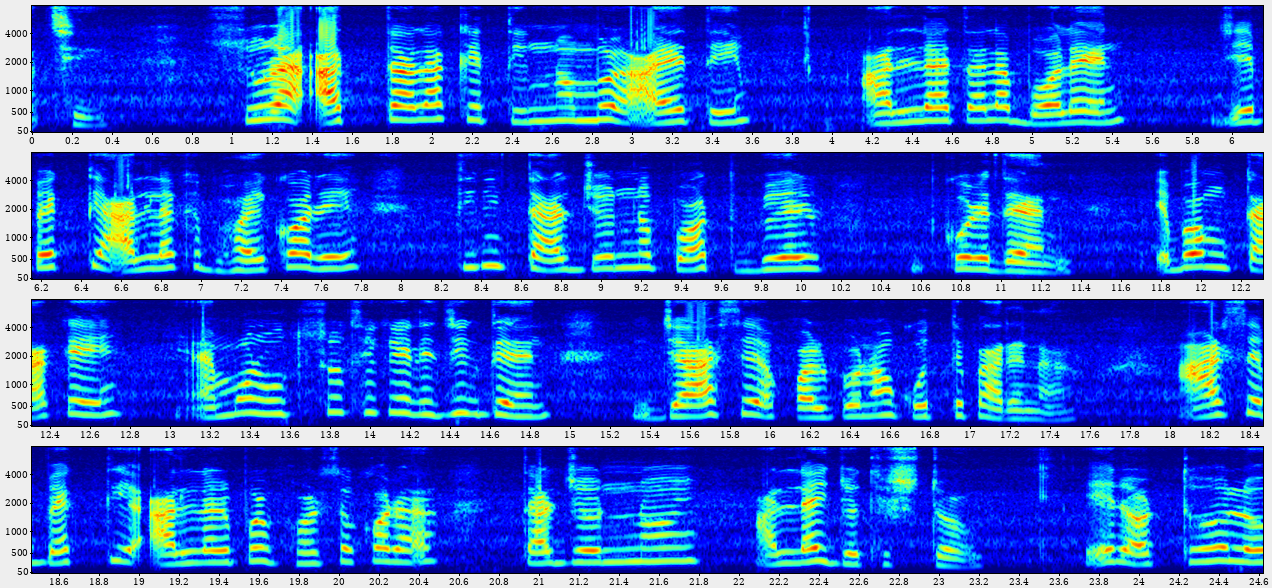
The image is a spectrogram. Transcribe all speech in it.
আছে। সুরা আত তালাকের তিন নম্বর আয়াতে আল্লাহ তালা বলেন, যে ব্যক্তি আল্লাহকে ভয় করে, তিনি তার জন্য পথ বের করে দেন এবং তাকে এমন উৎস থেকে রিজিক দেন যা সে কল্পনাও করতে পারে না। আর সে ব্যক্তি আল্লাহর উপর ভরসা করা তার জন্যই আল্লাহই যথেষ্ট। এর অর্থ হলো,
